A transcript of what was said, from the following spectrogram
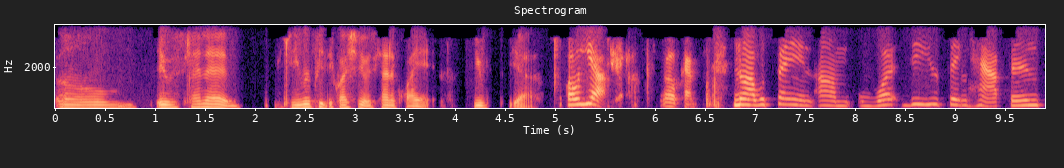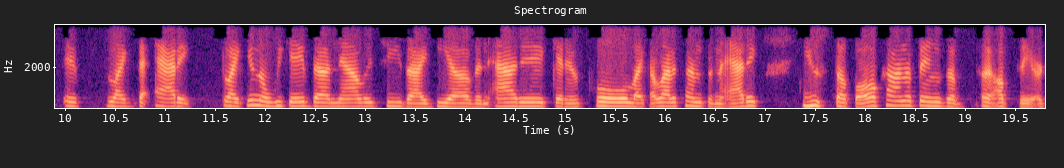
Um, it was kind of. Can you repeat the question? It was kind of quiet. You, yeah. Oh yeah. Okay. No, I was saying, um, what do you think happens if, like, the attic like you know we gave the analogy the idea of an attic getting full like a lot of times in the attic you stuff all kind of things up uh, up there.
